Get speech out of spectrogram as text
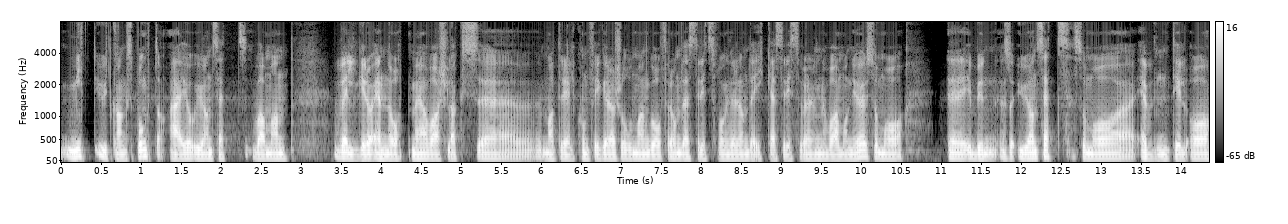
mitt utgangspunkt da, er jo uansett hva man velger å ende opp med, og hva slags uh, materiell konfigurasjon man går for, om det er stridsvogner eller om det ikke er stridsvogner, hva man gjør, så må uh, bunn, altså, uansett så må evnen til å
